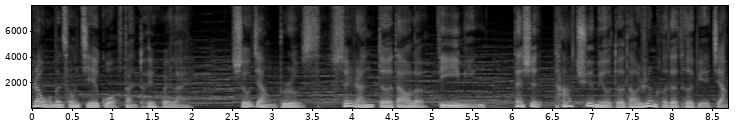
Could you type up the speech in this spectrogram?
让我们从结果反推回来，首奖 Bruce 虽然得到了第一名，但是他却没有得到任何的特别奖，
